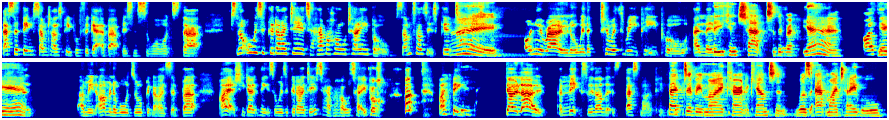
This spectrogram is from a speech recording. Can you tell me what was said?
that's the thing sometimes people forget about business awards that it's not always a good idea to have a whole table. Sometimes it's good no. to on your own or with a, two or three people and then you can chat to the yeah I think yeah, yeah. I mean, I'm an awards organizer, but I actually don't think it's always a good idea to have a whole table. I think go low and mix with others. That's my opinion. In fact, Debbie, my current accountant was at my table,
